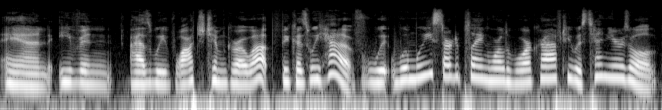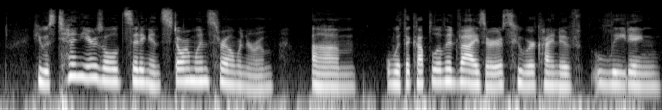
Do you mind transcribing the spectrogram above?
and even as we've watched him grow up, because we have, we, when we started playing World of Warcraft, he was 10 years old. He was 10 years old sitting in Stormwind's throne room um, with a couple of advisors who were kind of leading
